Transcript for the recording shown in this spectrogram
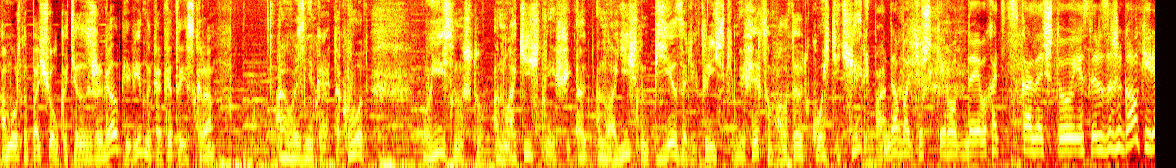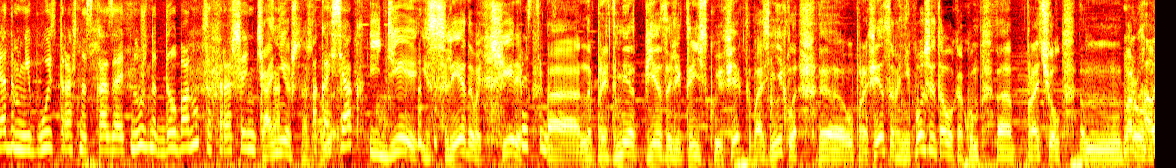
а можно пощелкать этой зажигалкой, видно, как эта искра возникает. Так вот, выяснилось, что аналогичный, э, аналогичным пьезоэлектрическим эффектом обладают кости черепа. Да, батюшки родные. Вы хотите сказать, что если зажигалки рядом не будет, страшно сказать, нужно долбануться хорошенечко? Конечно. А косяк? Идея исследовать череп а, на предмет пьезоэлектрического эффекта возникла э, у профессора не после того, как он э, прочел барона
